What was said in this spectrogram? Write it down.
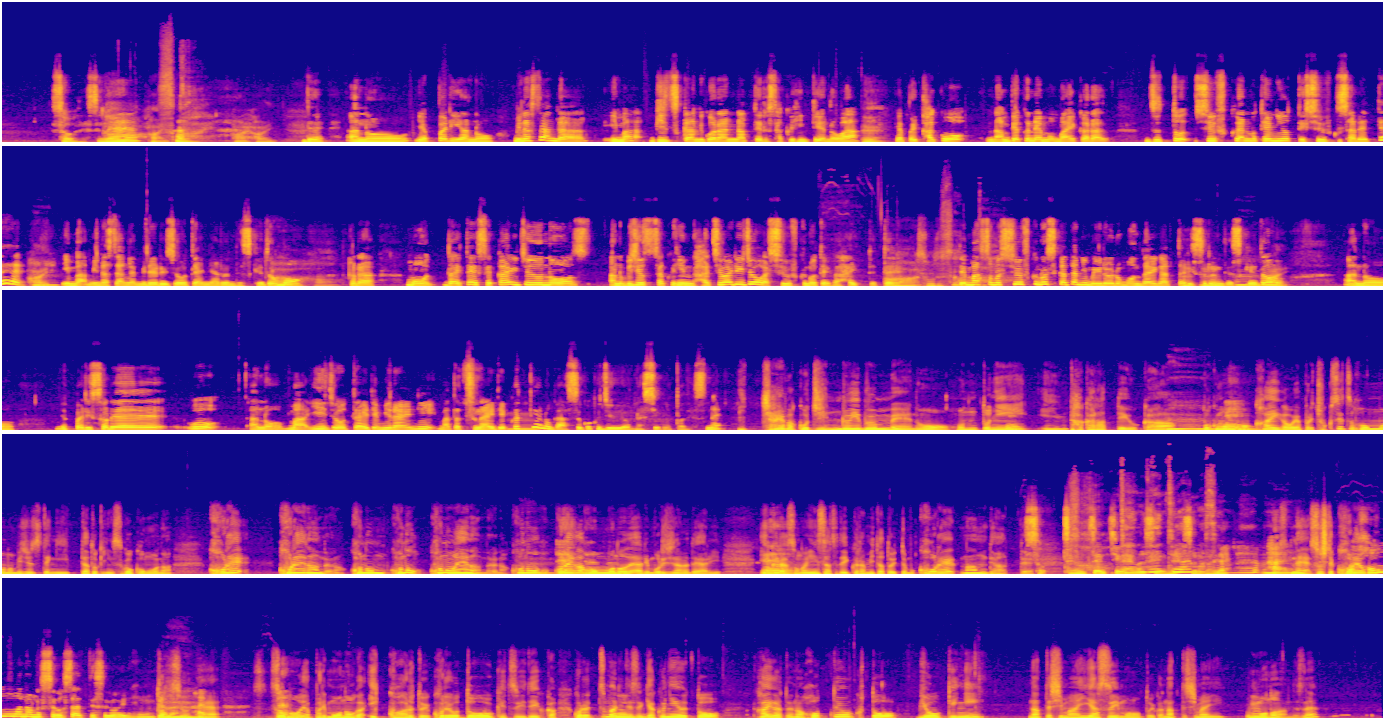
そうですね。はい。はいはいはい。であのやっぱりあの皆さんが今美術館でご覧になっている作品っていうのは、ええ。やっぱり過去何百年も前からずっと修復家の手によって修復されて、はい。今皆さんが見れる状態にあるんですけどもだからもう大体世界中のあの美術作品の8割以上は修復の手が入っててああそうですか。で、まあ、その修復の仕方にもいろいろ問題があったりするんですけど、あのやっぱりそれをあの、まあ、いい状態で未来にまたつないでいくっていうのがすごく重要な仕事ですね。言っちゃえばこう人類文明の本当に宝っていうか、うん僕もそのえ絵画をやっぱり直接本物美術展に行った時にすごく思うのはこれこれなんだよなこのこのこの絵なんだよなこのこれが本物でありオリジナルでありいくらその印刷でいくら見たといってもこれなんであって、全然違いますよね。それはね。はい。ね、そしてこれを本物の凄さってすごい。本当ですよね。はいそのやっぱりものが一個あるというこれをどう受け継いでいくかこれつまりですね、うん逆に言うと絵画というのは放っておくと病気になってしまいやすいものというかなってしまいものなんですね。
